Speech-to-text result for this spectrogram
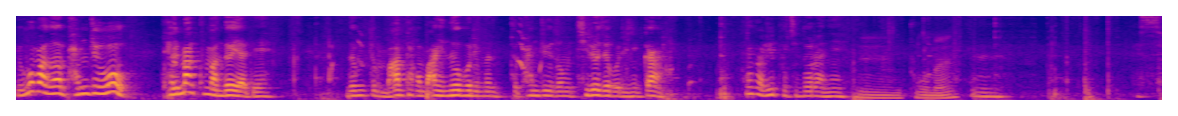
이 호박은 반죽 될 만큼만 넣어야 돼. 너무 좀 많다고 많이 넣어버리면 또 반죽이 너무 질어져 버리니까 색깔 이쁘지 노란이. 음 이쁘구만. 음. 됐어.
